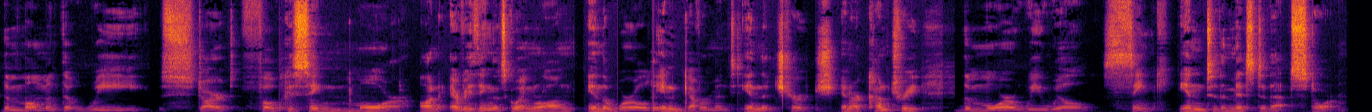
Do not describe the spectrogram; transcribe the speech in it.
The moment that we start focusing more on everything that's going wrong in the world, in government, in the church, in our country, the more we will sink into the midst of that storm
